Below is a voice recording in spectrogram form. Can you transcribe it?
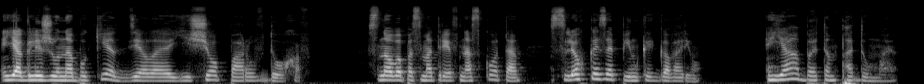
Я гляжу на букет, делая еще пару вдохов. Снова посмотрев на Скотта, с легкой запинкой говорю. Я об этом подумаю.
